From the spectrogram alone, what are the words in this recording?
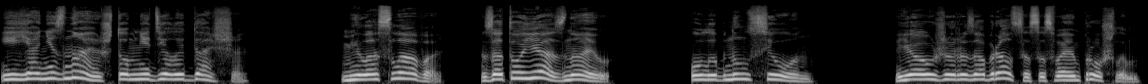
«И я не знаю, что мне делать дальше». «Милослава, зато я знаю», — улыбнулся он. «Я уже разобрался со своим прошлым,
